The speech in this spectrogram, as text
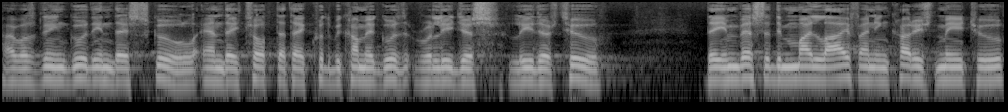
I was doing good in their school, and they thought that I could become a good religious leader too. They invested in my life and encouraged me to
